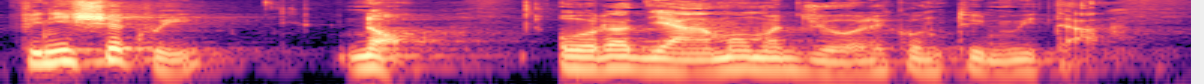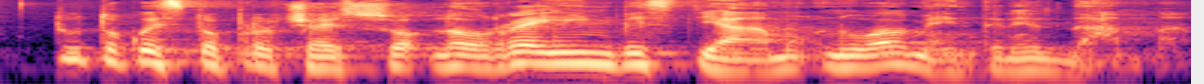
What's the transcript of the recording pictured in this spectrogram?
Finisce qui? No, ora diamo maggiore continuità. Tutto questo processo lo reinvestiamo nuovamente nel Dhamma.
